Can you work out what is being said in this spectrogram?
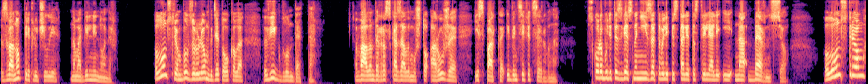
Звонок переключили на мобильный номер. Лунстрём был за рулем где-то около Вигблундетта. Валандер рассказал ему, что оружие из парка идентифицировано. Скоро будет известно, не из этого ли пистолета стреляли и на Бернсё. Лунстрём,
